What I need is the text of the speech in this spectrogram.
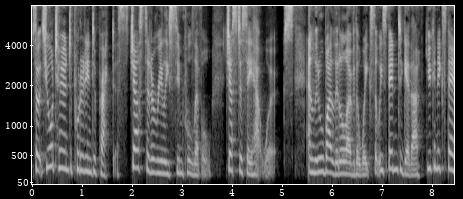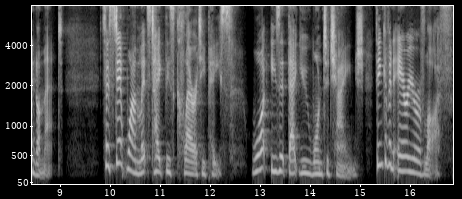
So it's your turn to put it into practice, just at a really simple level, just to see how it works. And little by little over the weeks that we spend together, you can expand on that. So, step one, let's take this clarity piece. What is it that you want to change? Think of an area of life.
